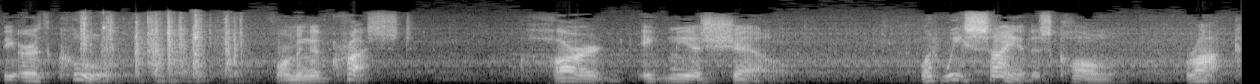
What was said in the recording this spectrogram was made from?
the Earth cooled, forming a crust, a hard, igneous shell. What we scientists call rock.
